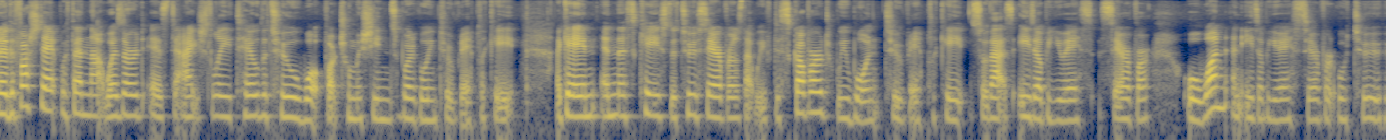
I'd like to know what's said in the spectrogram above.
Now the first step within that wizard is to actually tell the tool what virtual machines we're going to replicate. Again, in this case, the two servers that we've discovered, we want to replicate. So that's AWS Server 01 and AWS Server 02.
